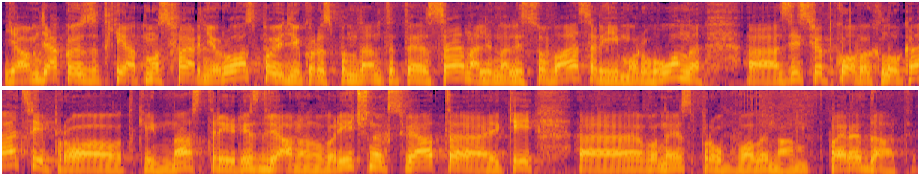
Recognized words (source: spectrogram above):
Я вам дякую за такі атмосферні розповіді. Кореспонденти ТСН Аліна Лісова, Сергій Моргун е, зі святкових локацій про такий настрій різдвяно-новорічних свят, е, який е, вони спробували нам передати.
